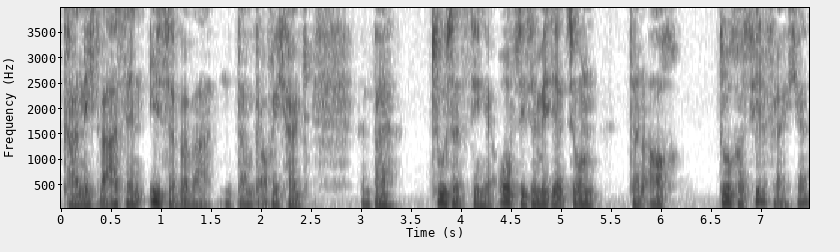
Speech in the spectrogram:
kann nicht wahr sein, ist aber wahr. Und dann brauche ich halt ein paar Zusatzdinge. Oft ist eine Mediation dann auch durchaus hilfreich. Ja?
